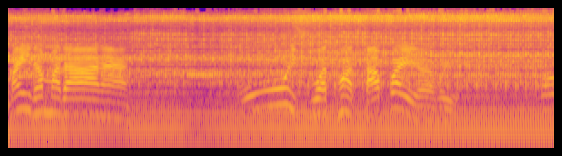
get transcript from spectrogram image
ไม่ธรรมดานะ โอ้ย สวดหอดตาไปอะเลยโอ้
